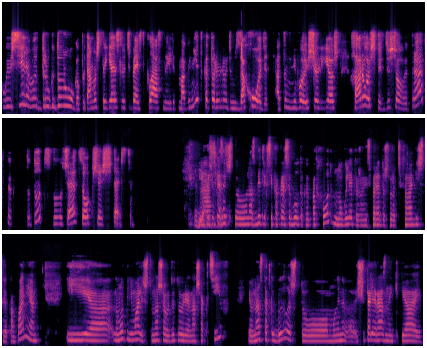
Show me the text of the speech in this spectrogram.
усиливают друг друга, потому что если у тебя есть классный элит-магнит, который людям заходит, а ты на него еще льешь хороший дешевый трафик, то тут случается общее счастье. Да, Я хочу сказать, что у нас в Битриксе как раз и был такой подход много лет уже, несмотря на то, что это технологическая компания. И, э, но мы понимали, что наша аудитория, наш актив, и у нас так и было, что мы считали разные KPI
